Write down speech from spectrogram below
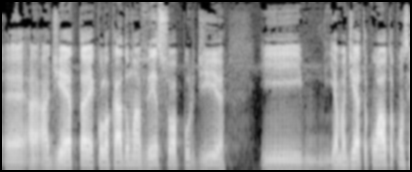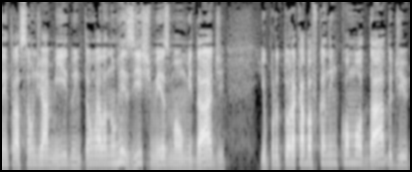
É, a, a, dieta é colocada uma vez só por dia e, e, é uma dieta com alta concentração de amido, então ela não resiste mesmo à umidade e o produtor acaba ficando incomodado de.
